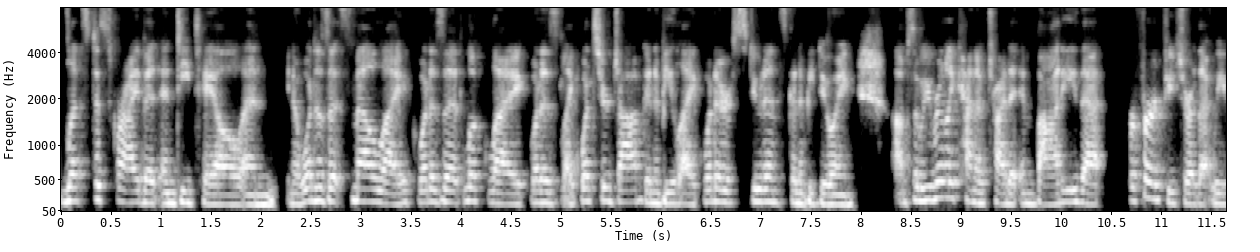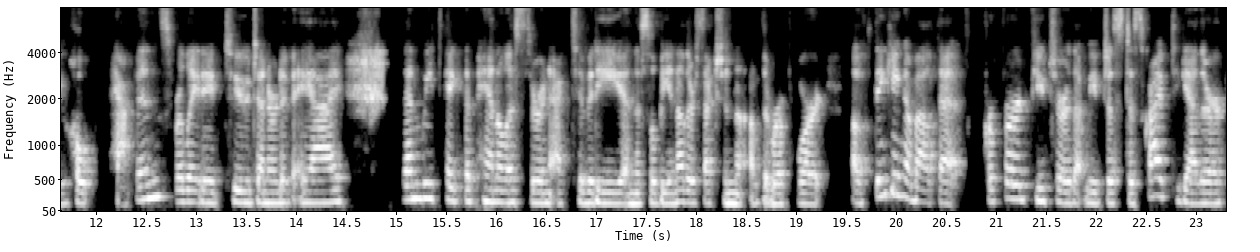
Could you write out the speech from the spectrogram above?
let's describe it in detail. And, you know, what does it smell like? What does it look like? What is like, what's your job going to be like? What are students going to be doing? Um, so, we really kind of try to embody that preferred future that we hope happens related to generative AI. Then we take the panelists through an activity, and this will be another section of the report of thinking about that preferred future that we've just described together.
